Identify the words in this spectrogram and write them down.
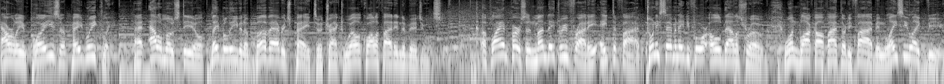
Hourly employees are paid weekly. At Alamo Steel, they believe in above average pay to attract well qualified individuals. Apply in person Monday through Friday, 8 to 5, 2784 Old Dallas Road, one block off I 35 in Lacey Lakeview.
